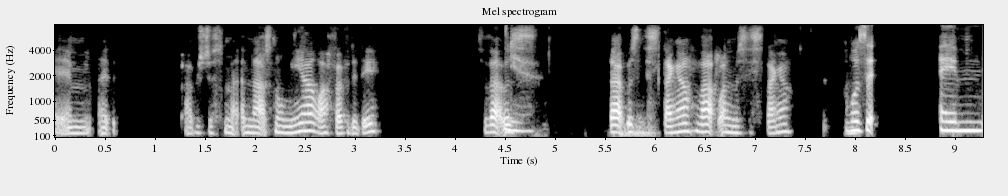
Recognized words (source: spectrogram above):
Um, I, I was just, and that's not me. I laugh every day. So that was, yeah. that was the stinger. That one was the stinger. Was it? Um,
